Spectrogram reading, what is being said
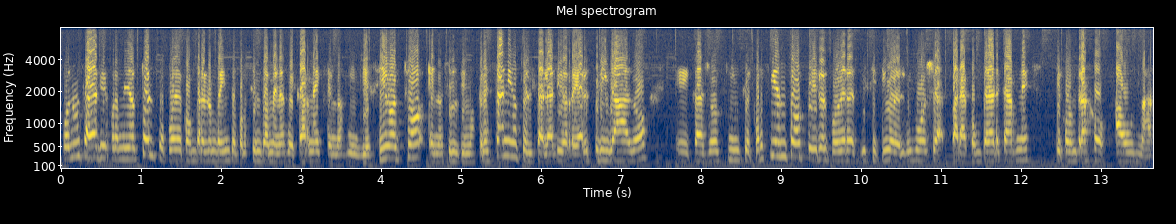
con un salario promedio actual se puede comprar un 20% menos de carne que en 2018. En los últimos tres años el salario real privado eh, cayó 15%, pero el poder adquisitivo del mismo ya para comprar carne se contrajo aún más,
